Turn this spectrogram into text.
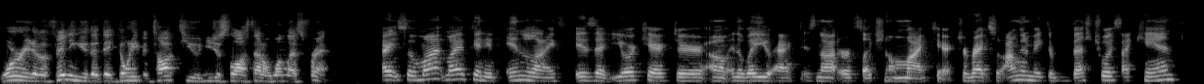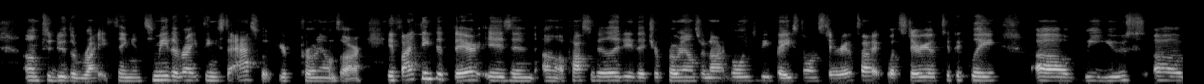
worried of offending you that they don't even talk to you, and you just lost out on one less friend? All right, so my, my opinion in life is that your character um, and the way you act is not a reflection on my character, right? So I'm going to make the best choice I can um, to do the right thing. And to me, the right thing is to ask what your pronouns are. If I think that there is an, uh, a possibility that your pronouns are not going to be based on stereotype, what stereotypically uh, we use uh,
